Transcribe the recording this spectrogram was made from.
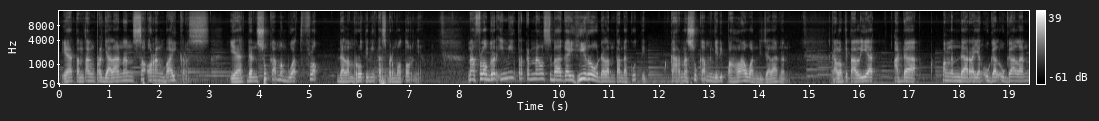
ya tentang perjalanan seorang bikers ya dan suka membuat vlog dalam rutinitas bermotornya. Nah, vlogger ini terkenal sebagai hero dalam tanda kutip karena suka menjadi pahlawan di jalanan. Kalau kita lihat ada pengendara yang ugal-ugalan,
